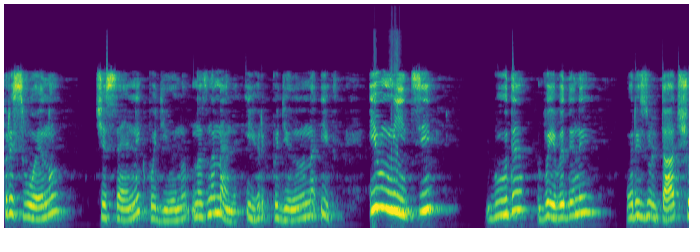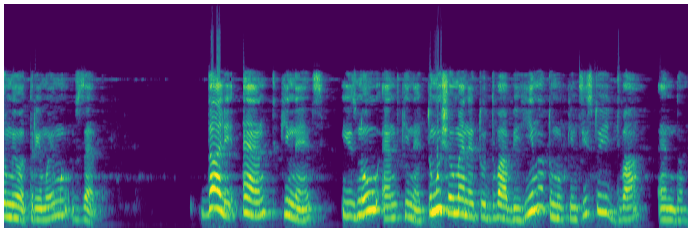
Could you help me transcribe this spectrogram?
присвоєно чисельник поділено на знаменник, y поділено на x. І в мітці буде виведений результат, що ми отримуємо в z. Далі end, кінець, і знову end, кінець. Тому що в мене тут два бігіна, тому в кінці стоїть два енда.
